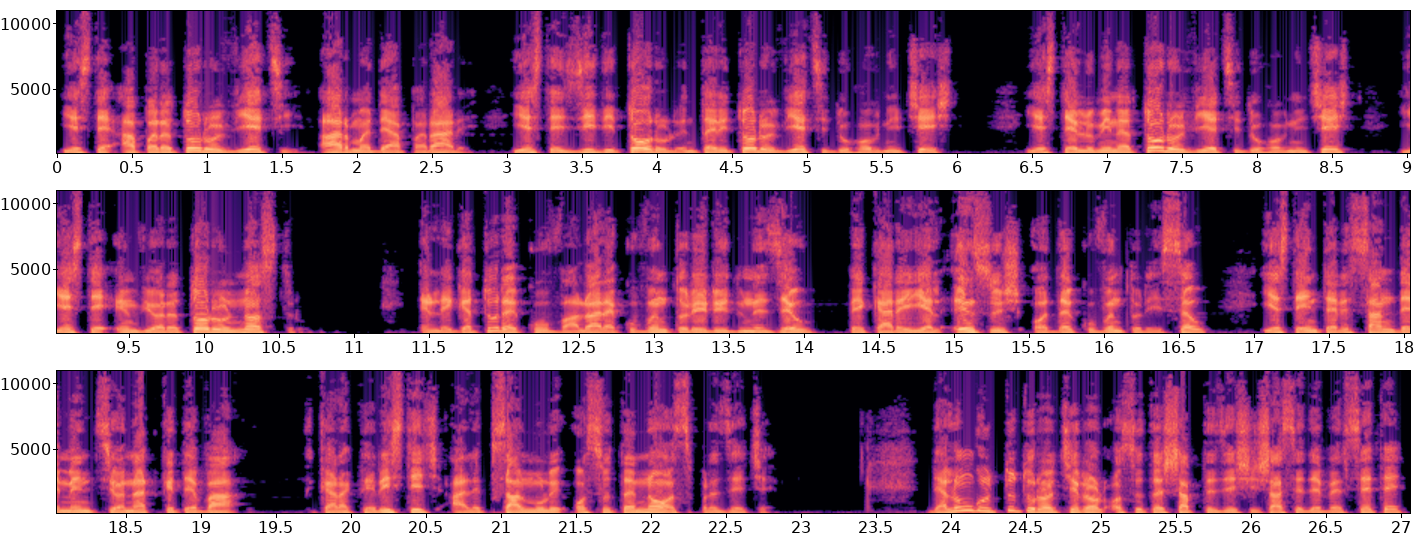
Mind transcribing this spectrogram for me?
este apărătorul vieții, armă de apărare, este ziditorul, întăritorul vieții duhovnicești, este luminătorul vieții duhovnicești, este înviorătorul nostru. În legătură cu valoarea cuvântului lui Dumnezeu, pe care el însuși o dă cuvântului său, este interesant de menționat câteva caracteristici ale psalmului 119. De-a lungul tuturor celor 176 de versete,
